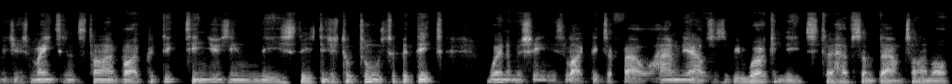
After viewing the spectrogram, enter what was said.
reduce maintenance time by predicting using these these digital tools to predict when a machine is likely to fail, how many hours has it been working needs to have some downtime, or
